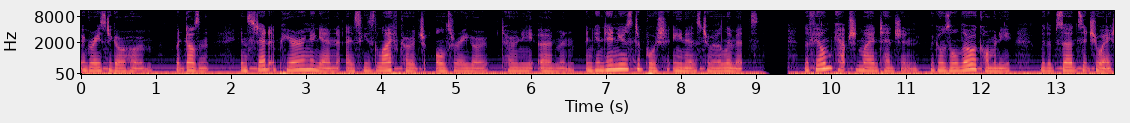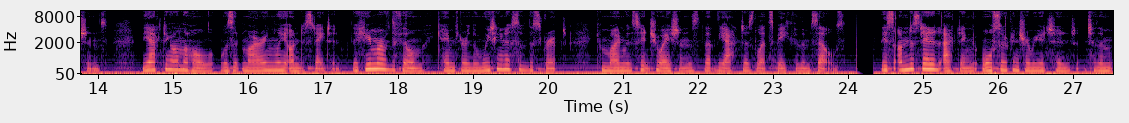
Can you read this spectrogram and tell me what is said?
agrees to go home, but doesn't, instead appearing again as his life coach alter ego, Toni Erdmann, and continues to push Ines to her limits. The film captured my attention because although a comedy with absurd situations, the acting on the whole was admiringly understated. The humour of the film came through the wittiness of the script, combined with situations that the actors let speak for themselves. This understated acting also contributed to the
